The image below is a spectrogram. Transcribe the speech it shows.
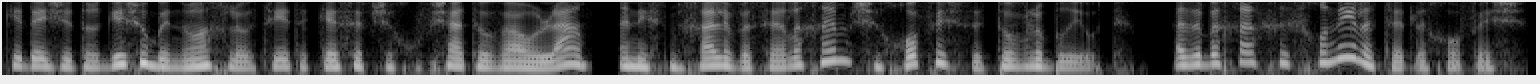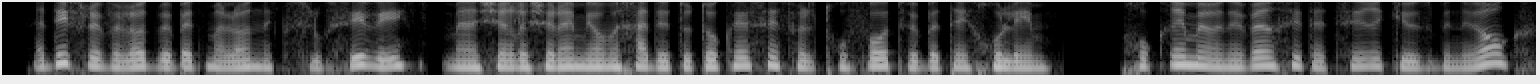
כדי שתרגישו בנוח להוציא את הכסף שחופשה טובה עולה, אני שמחה לבשר לכם שחופש זה טוב לבריאות. אז זה בכלל חסכוני לצאת לחופש. עדיף לבלות בבית מלון אקסקלוסיבי, מאשר לשלם יום אחד את אותו כסף על תרופות ובתי חולים. חוקרים מאוניברסיטת סיריקיוס בניו יורק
